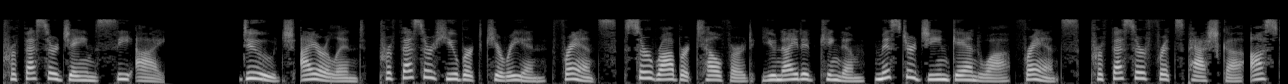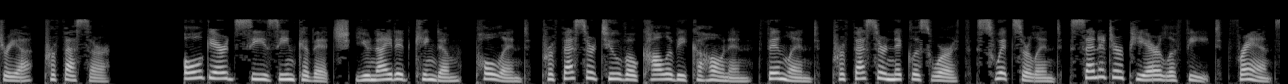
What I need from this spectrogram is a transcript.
Professor James C. I. Dooge, Ireland, Professor Hubert Curien, France, Sir Robert Telford, United Kingdom, Mr. Jean Gandois, France, Professor Fritz Paschke, Austria, Professor Olgerd C. Zienkiewicz United Kingdom, Poland, Professor Teuvo Kalevi Kohonen Finland, Professor Niklaus Wirth Switzerland, Senator Pierre Laffitte France,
